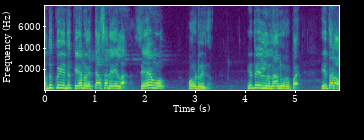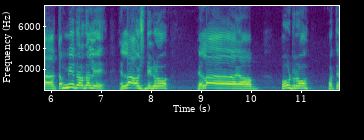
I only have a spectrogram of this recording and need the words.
ಅದಕ್ಕೂ ಇದಕ್ಕೂ ಏನು ವ್ಯತ್ಯಾಸನೇ ಇಲ್ಲ. ಸೇಮು ಪೌಡ್ರ್ ಇದು. ಇದು ಇಲ್ಲಿ ನಾನ್ನೂರು ರೂಪಾಯಿ. ಈ ಥರ ಕಮ್ಮಿ ದರದಲ್ಲಿ ಎಲ್ಲ ಔಷಧಿಗಳು, ಎಲ್ಲ ಪೌಡ್ರು ಮತ್ತು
